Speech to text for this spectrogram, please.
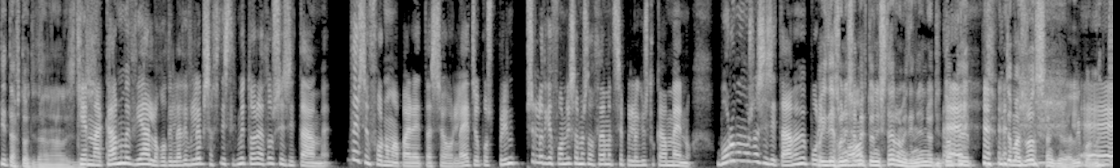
τι ταυτότητα να αναζητήσεις. Και να κάνουμε διάλογο. Δηλαδή, βλέπεις αυτή τη στιγμή τώρα εδώ συζητάμε. Δεν συμφωνούμε απαραίτητα σε όλα. Έτσι, όπως πριν ψηλοδιαφωνήσαμε στο θέμα της επιλογής του Καμένου. Μπορούμε όμως να συζητάμε με Όχι, πολιτισμό. διαφωνήσαμε εκ των υστέρων με την έννοια ότι Ναι. τότε ούτε μας ρώτησαν κιόλα. Λοιπόν, Ε, οκ.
